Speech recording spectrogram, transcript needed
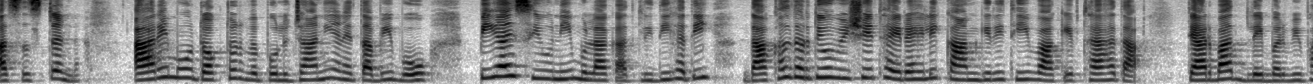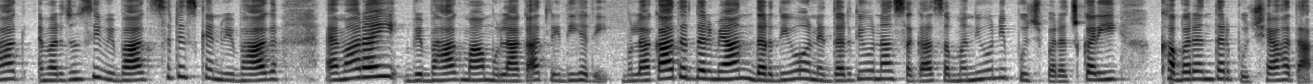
assistant RMO doctor Vipul Jani અને તબીબો પીઆઈસીયુની મુલાકાત લીધી હતી. દાખલ દર્દીઓ વિશે થઈ રહેલી કામગીરીથી વાકેફ થયા હતા. ત્યારબાદ લેબર વિભાગ, એમરજન્સી વિભાગ સિટી સ્કેન વિભાગ, એમઆરઆઈ વિભાગમાં મુલાકાત લીધી હતી. મુલાકાત દરમિયાન દર્દીઓ અને દર્દીઓના સગા સંબંધીઓની પૂછપરછ કરી ખબર અંતર પૂછ્યા હતા.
